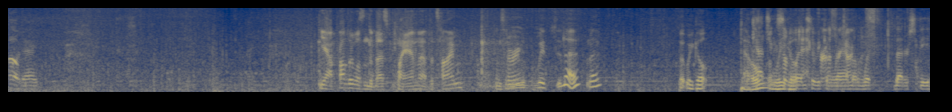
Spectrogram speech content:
Oh dang. Yeah, probably wasn't the best plan at the time, considering. Mm, with no, no. But we got Daryl, Catching and we some got wind so we can us, ram them regardless. with better speed.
